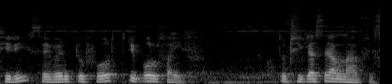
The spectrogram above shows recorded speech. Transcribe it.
three seven two four triple five. তো ঠিক আছে, আল্লাহ হাফিজ।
